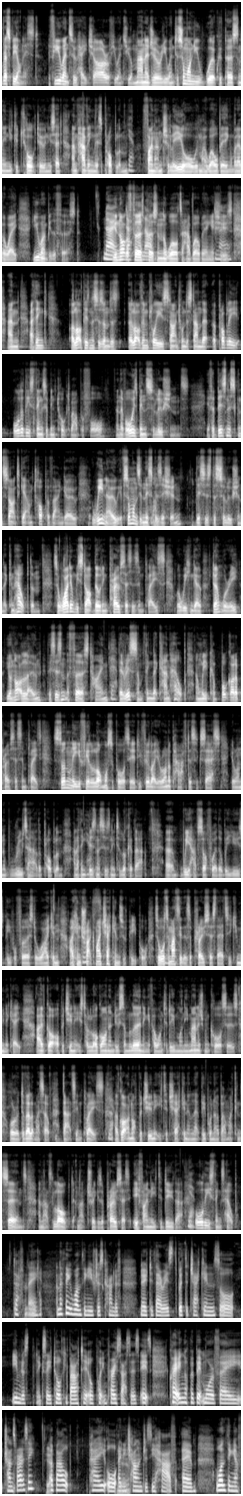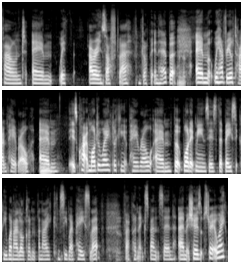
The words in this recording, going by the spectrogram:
let's be honest. If you went to HR, or if you went to your manager, or you went to someone you work with personally and you could talk to, and you said, "I'm having this problem Yeah. financially or with my well-being in whatever way," you won't be the first. No, You're not the first not. person in the world to have well-being issues, and I think a lot of businesses under a lot of employees starting to understand that uh, probably all of these things have been talked about before, and there've always been solutions. If a business can start to get on top of that and go, we know if someone's in this position, this is the solution that can help them. So why don't we start building processes in place where we can go, don't worry, you're not alone. This isn't the first time. Yeah. There is something that can help, and we've got a process in place. Suddenly, you feel a lot more supported. You feel like you're on a path to success. You're on a route out of the problem, and I think businesses need to look at that. Um, we have software that we use people first, or I can I can track my check-ins with people. So automatically, there's a process there to communicate. I've got opportunities to log on and do some learning if I want to do money management courses or develop myself. That's in place. Yeah. I've got an opportunity to check in and let people know about my concerns, and that's logged, and that triggers a process if I need to do that. Yeah. All these things help. Definitely. And I think one thing you've just kind of noted there is with the check ins or even just like say talking about it or putting processes, it's creating up a bit more of a transparency Yeah. about pay or any Yeah. challenges you have. Um, one thing I found um, with our own software, drop it in here, but um, we have real time payroll. Um, It's quite a modern way of looking at payroll, um, but what it means is that basically when I log on and I can see my pay slip, if I put an expense in, um, it shows up straight away.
